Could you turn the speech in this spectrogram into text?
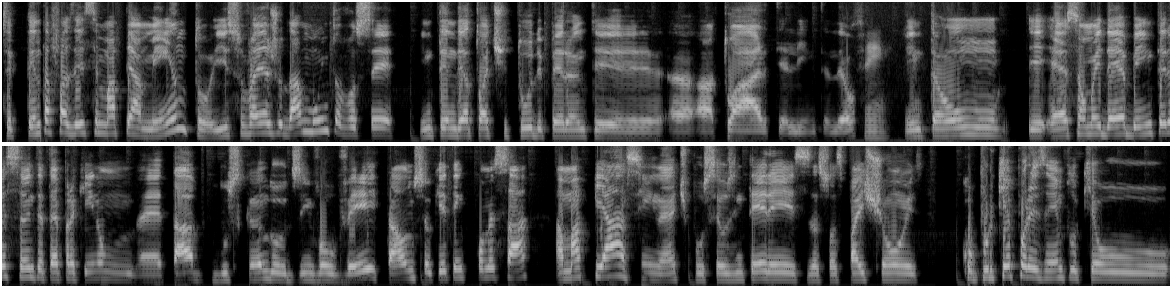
Você tenta fazer esse mapeamento e isso vai ajudar muito a você entender a tua atitude perante a, a tua arte ali, entendeu? Sim. Então, essa é uma ideia bem interessante, até para quem não está é, buscando desenvolver e tal, não sei o que, tem que começar a mapear, assim, né? Tipo, os seus interesses, as suas paixões. Por que, por exemplo, que eu,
